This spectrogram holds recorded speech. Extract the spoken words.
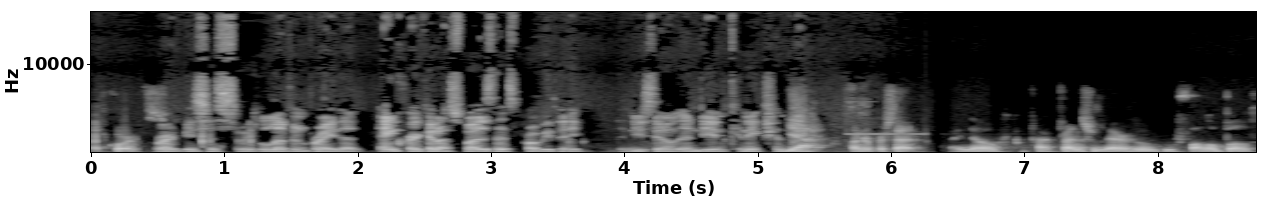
Of course. Rugby is just we live and breathe it. And cricket, I suppose that's probably the, the New Zealand Indian connection. Yeah, hundred percent. I know I have friends from there who, who follow both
